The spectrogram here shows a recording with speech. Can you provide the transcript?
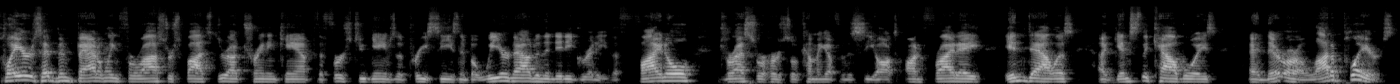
Players have been battling for roster spots throughout training camp, the first two games of the preseason, but we are now to the nitty gritty. The final dress rehearsal coming up for the Seahawks on Friday in Dallas against the Cowboys. And there are a lot of players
